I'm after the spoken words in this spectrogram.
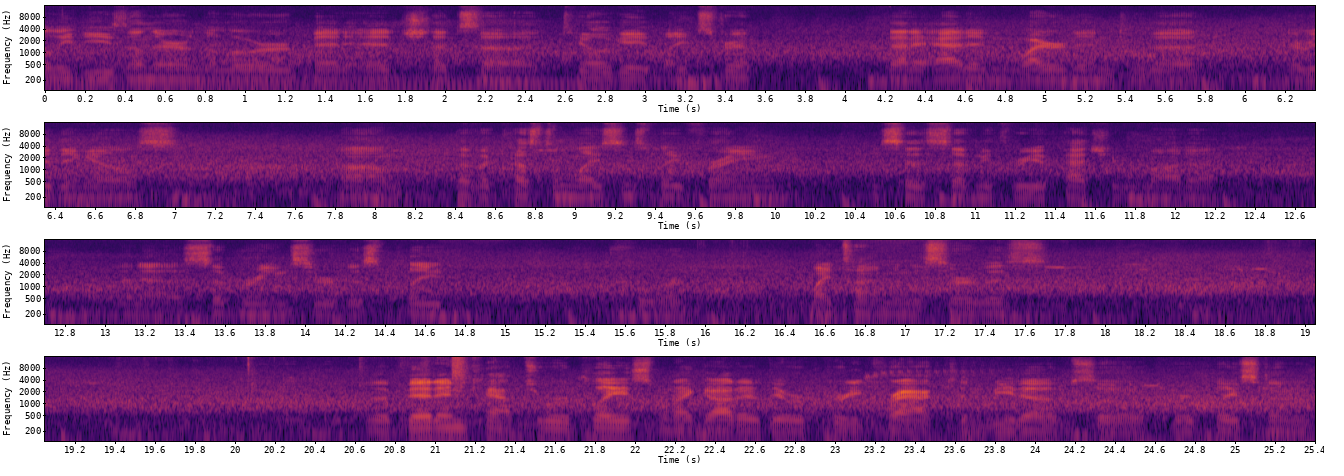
LEDs on there in the lower bed edge. That's a tailgate light strip that I added and wired into the everything else. Um, have a custom license plate frame. It says 73 Apache Ramada submarine service plate for my time in the service. The bed end cap to replace, when I got it, they were pretty cracked and beat up, so I replaced them.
